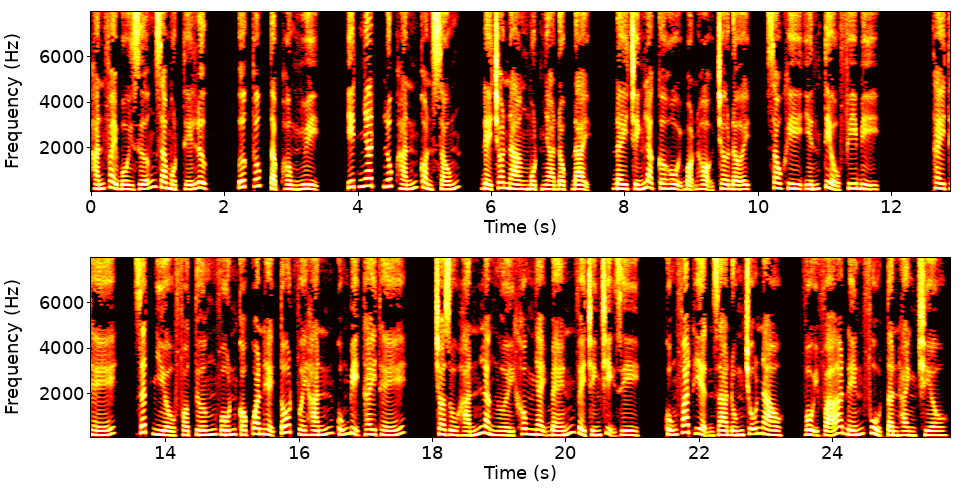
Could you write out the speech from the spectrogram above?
hắn phải bồi dưỡng ra một thế lực, ước thúc tập hồng nhụy, ít nhất lúc hắn còn sống, để cho nàng một nhà độc đại, đây chính là cơ hội bọn họ chờ đợi, sau khi Yến Tiểu Phi bị. Thay thế, rất nhiều phó tướng vốn có quan hệ tốt với hắn cũng bị thay thế, cho dù hắn là người không nhạy bén về chính trị gì, cũng phát hiện ra đúng chỗ nào, vội vã đến phủ tần hành triều.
